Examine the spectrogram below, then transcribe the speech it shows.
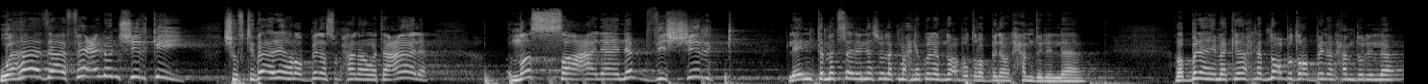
وهذا فعل شركي. شفت بقى ليه ربنا سبحانه وتعالى نص على نبذ الشرك؟ لأن أنت ما تسأل الناس يقول لك ما إحنا كلنا بنعبد ربنا والحمد لله. ربنا هيمكن إحنا بنعبد ربنا الحمد لله.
